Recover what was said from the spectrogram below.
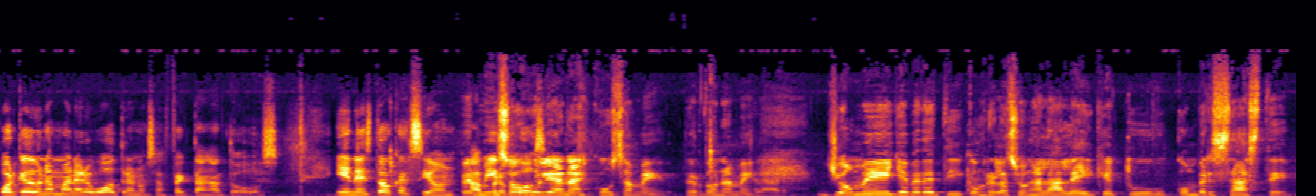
porque de una manera u otra nos afectan a todos. Y en esta ocasión, permiso Juliana, escúchame, perdóname. Yo me llevé de ti con relación a la ley que tú conversaste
